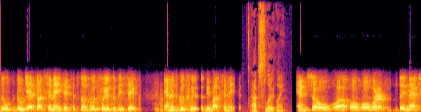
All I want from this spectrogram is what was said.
do do get vaccinated. It's not good for you to be sick, and it's good for you to be vaccinated. Absolutely. And so, uh, over the next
